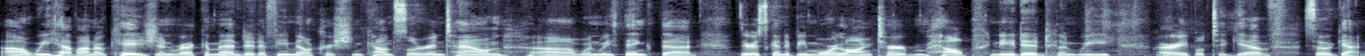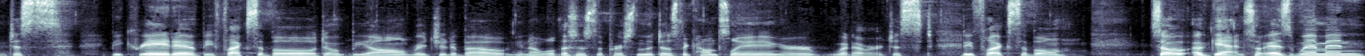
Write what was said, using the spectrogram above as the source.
Uh, we have on occasion recommended a female Christian counselor in town uh, when we think that there's going to be more long-term help needed than we are able to give. So again, just be creative, be flexible, don't be all rigid about, you know, well, this is the person that does the counseling or whatever. Just be flexible. So again, so as women,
